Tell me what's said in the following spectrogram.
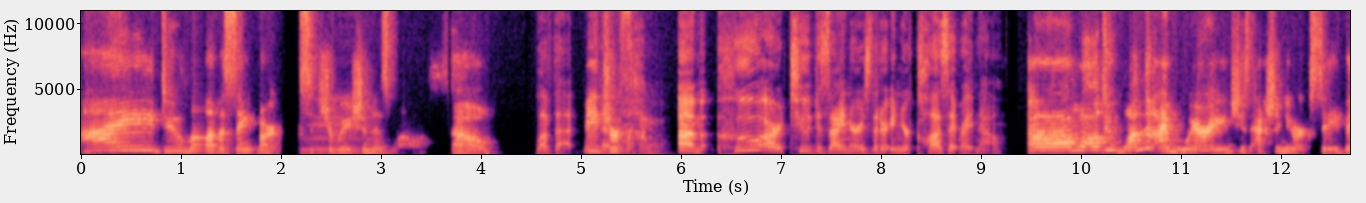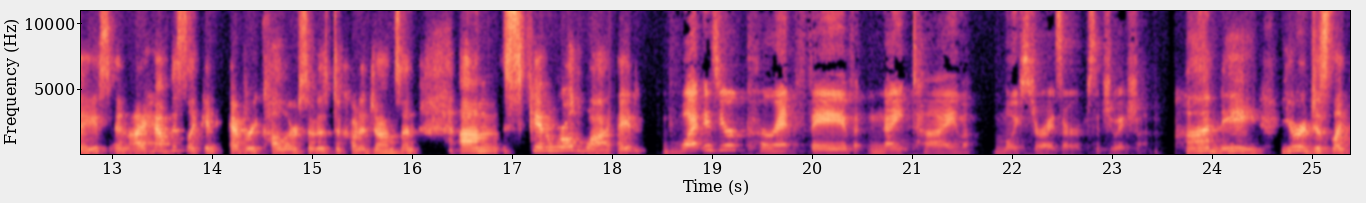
I do love a St. Bart situation Mm. as well. So Love that. Feature or That's Um, who are two designers that are in your closet right now? Um, well, I'll do one that I'm wearing. She's actually New York City based, and I have this like in every color. So does Dakota Johnson. Um, Skin Worldwide. What is your current fave nighttime moisturizer situation? Honey, you're just like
